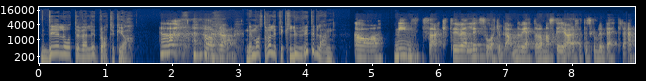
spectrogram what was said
Det låter väldigt bra tycker jag. Ja, vad bra. Det måste vara lite klurigt ibland. Ja, minst sagt. Det är väldigt svårt ibland att veta vad man ska göra för att det ska bli bättre.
